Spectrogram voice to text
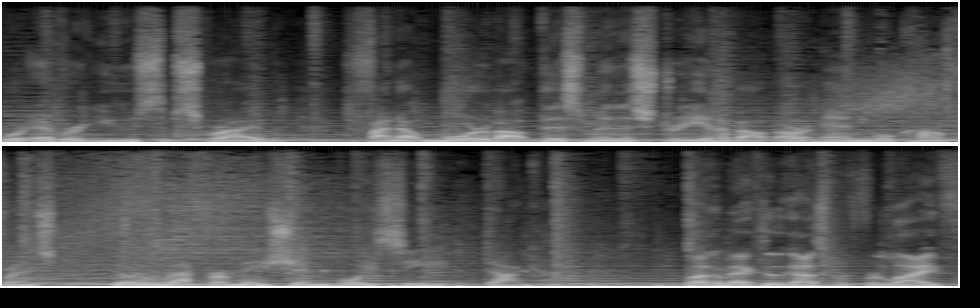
wherever you subscribe. To find out more about this ministry and about our annual conference, go to reformationboise.com. Welcome back to the Gospel for Life.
